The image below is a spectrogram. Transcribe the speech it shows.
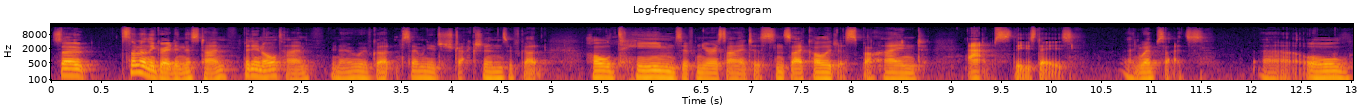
So it's not only great in this time, but in all time. You know, we've got so many distractions. We've got whole teams of neuroscientists and psychologists behind apps these days and websites, uh, all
